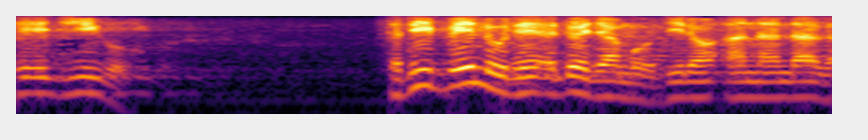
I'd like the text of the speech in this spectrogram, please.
ထေကြီးကိုတတိပေးလူတဲ့အတွက်ကြောင့်မို့ဒီတော့အာနန္ဒက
